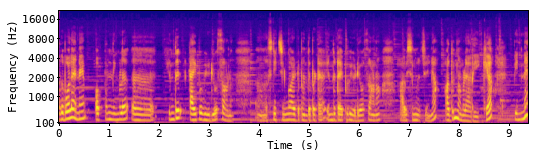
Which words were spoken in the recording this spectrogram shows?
അതുപോലെ തന്നെ ഒപ്പം നിങ്ങൾ എന്ത് ടൈപ്പ് വീഡിയോസാണ് സ്റ്റിച്ചിങ്ങുമായിട്ട് ബന്ധപ്പെട്ട എന്ത് ടൈപ്പ് വീഡിയോസാണോ ആവശ്യം എന്ന് വെച്ച് കഴിഞ്ഞാൽ അതും നമ്മളെ അറിയിക്കുക. പിന്നെ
